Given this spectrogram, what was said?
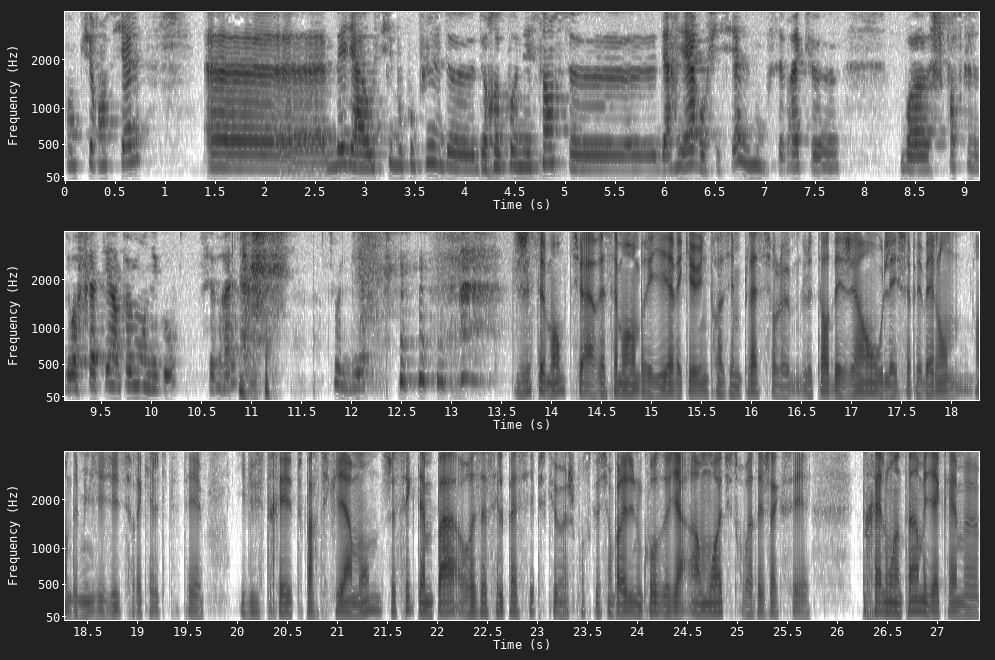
concurrentielle. Euh, mais il y a aussi beaucoup plus de, de reconnaissance euh, derrière officielle. Donc c'est vrai que bah, je pense que ça doit flatter un peu mon ego, c'est vrai. Je le dire. Justement, tu as récemment brillé avec une troisième place sur le, le Tour des Géants ou l'échappée belle en, en, 2018 sur laquelle tu t'étais illustré tout particulièrement. Je sais que tu n'aimes pas ressasser le passé puisque je pense que si on parlait d'une course d'il y a un mois, tu trouverais déjà que c'est très lointain, mais il y a quand même euh,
